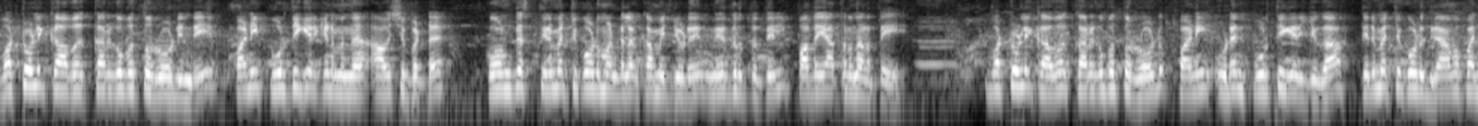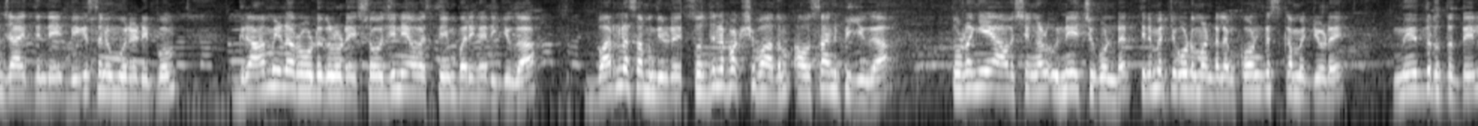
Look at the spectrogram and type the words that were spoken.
വട്ടോളിക്കാവ് കറുകുപത്തൂർ റോഡിന്റെ പണി പൂർത്തീകരിക്കണമെന്ന് ആവശ്യപ്പെട്ട് കോൺഗ്രസ് തിരുമറ്റക്കോട് മണ്ഡലം കമ്മിറ്റിയുടെ നേതൃത്വത്തിൽ പദയാത്ര നടത്തി. വട്ടോളിക്കാവ് കറുകുപത്തൂർ റോഡ് പണി ഉടൻ പൂർത്തീകരിക്കുക തിരുമറ്റക്കോട് ഗ്രാമപഞ്ചായത്തിന്റെ വികസന മുരടിപ്പും ഗ്രാമീണ റോഡുകളുടെ ശോചനീയാവസ്ഥയും പരിഹരിക്കുക ഭരണസമിതിയുടെ സ്വജനപക്ഷപാതം അവസാനിപ്പിക്കുക തുടങ്ങിയ ആവശ്യങ്ങൾ ഉന്നയിച്ചുകൊണ്ട് തിരുമറ്റക്കോട് മണ്ഡലം കോൺഗ്രസ് കമ്മിറ്റിയുടെ നേതൃത്വത്തിൽ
